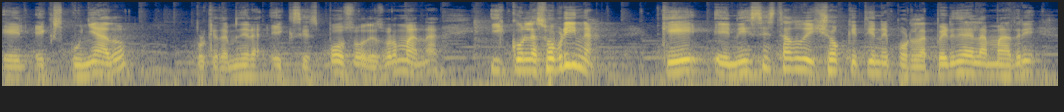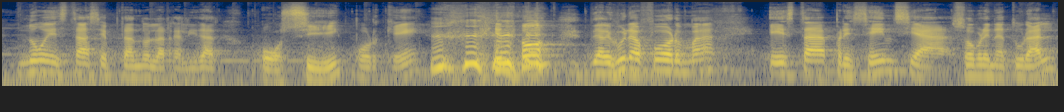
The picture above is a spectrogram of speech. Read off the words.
el excuñado, porque también era ex esposo de su hermana, y con la sobrina, que en ese estado de shock que tiene por la pérdida de la madre no está aceptando la realidad. ¿O sí? ¿Por qué? no, de alguna forma esta presencia sobrenatural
